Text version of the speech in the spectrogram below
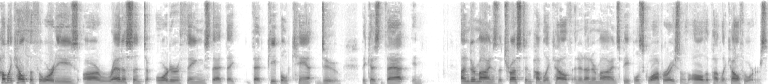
public health authorities are reticent to order things that they that people can't do because that in, undermines the trust in public health and it undermines people's cooperation with all the public health orders.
